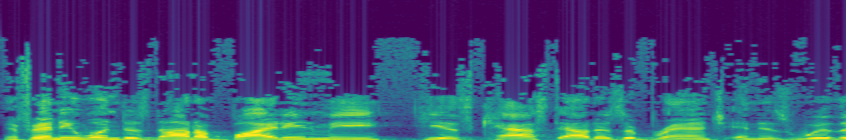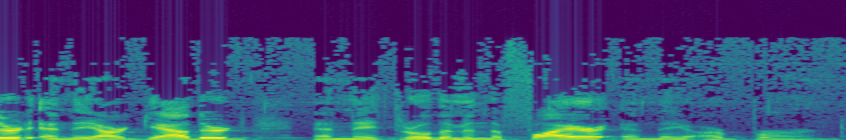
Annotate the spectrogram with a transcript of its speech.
If anyone does not abide in me, he is cast out as a branch and is withered, and they are gathered, and they throw them in the fire, and they are burned.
